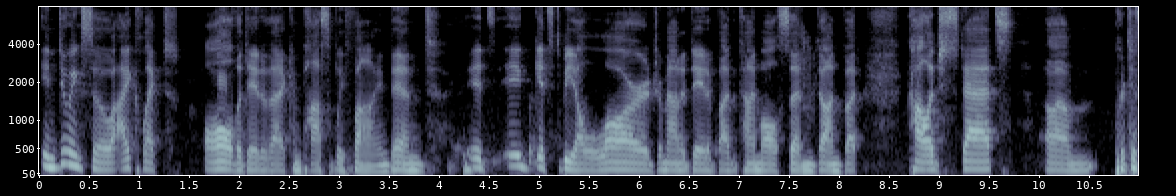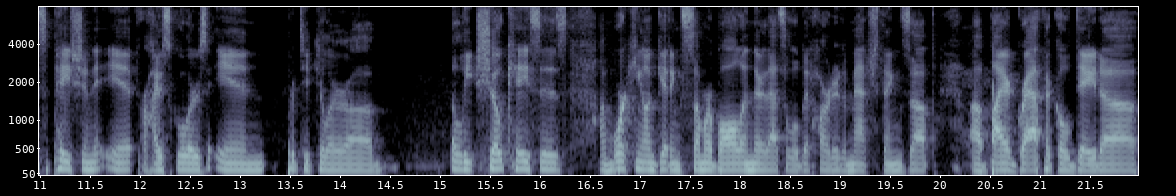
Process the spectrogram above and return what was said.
in doing so, I collect all the data that I can possibly find. And it's it gets to be a large amount of data by the time all said and done. But college stats, um, participation in, for high schoolers in particular uh, elite showcases. I'm working on getting summer ball in there. That's a little bit harder to match things up. Uh, biographical data,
